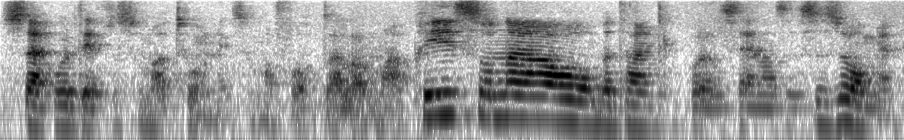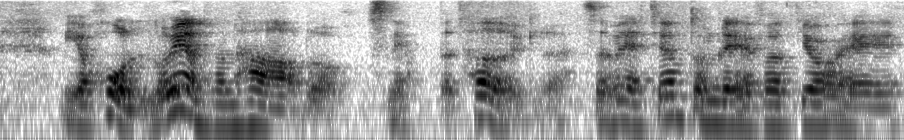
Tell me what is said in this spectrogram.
Särskilt eftersom att hon liksom har fått alla de här priserna och med tanke på den senaste säsongen. Men jag håller egentligen Harder snäppet högre. Sen vet jag inte om det är för att jag är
